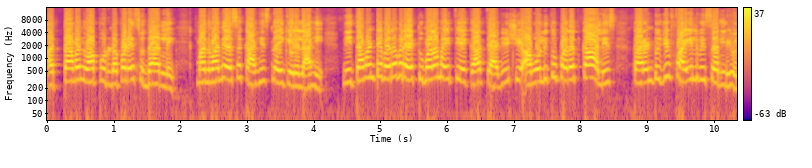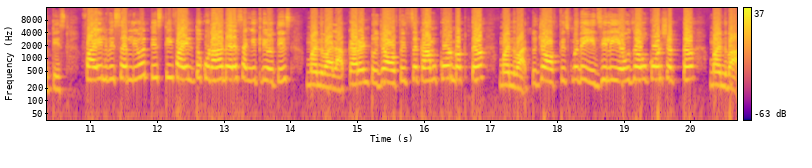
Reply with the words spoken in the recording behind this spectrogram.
आत्ता मनवा पूर्णपणे सुधारले. मनवाने असं काहीच नाही केलेलं आहे. नीता म्हणते बरोबर आहे तुम्हाला माहिती आहे का? त्या दिवशी अबोली तू परत का आलीस? कारण तुझी फाईल विसरली होतीस. फाईल विसरली होतीस ती फाईल तू कुणाला द्यायला सांगितली होतीस? मनवाला. कारण तुझ्या ऑफिसचं काम कोण बघतं? मनवा. तुझ्या ऑफिसमध्ये इझिली येऊ जाऊ कोण शकतं? मनवा.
